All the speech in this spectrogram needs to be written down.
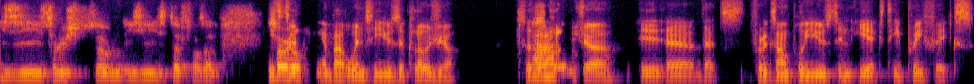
easy solution, some easy stuff for that. He's Sorry. talking about when to use a closure. So the Ah. closure uh, that's, for example, used in ext prefix.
